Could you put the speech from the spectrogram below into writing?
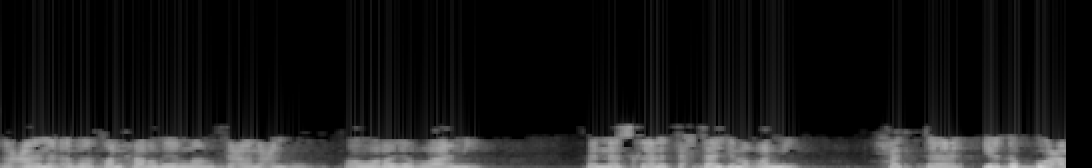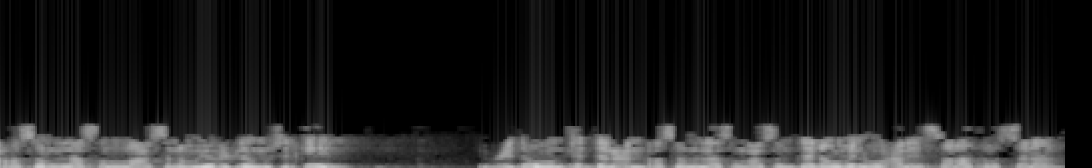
أعان أبا طلحة رضي الله تعالى عنه فهو رجل رامي. فالناس كانت تحتاج إلى الرمي حتى يذبوا عن رسول الله صلى الله عليه وسلم ويبعدوا المشركين. يبعدوهم جدا عن رسول الله صلى الله عليه وسلم دنوا منه عليه الصلاة والسلام.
